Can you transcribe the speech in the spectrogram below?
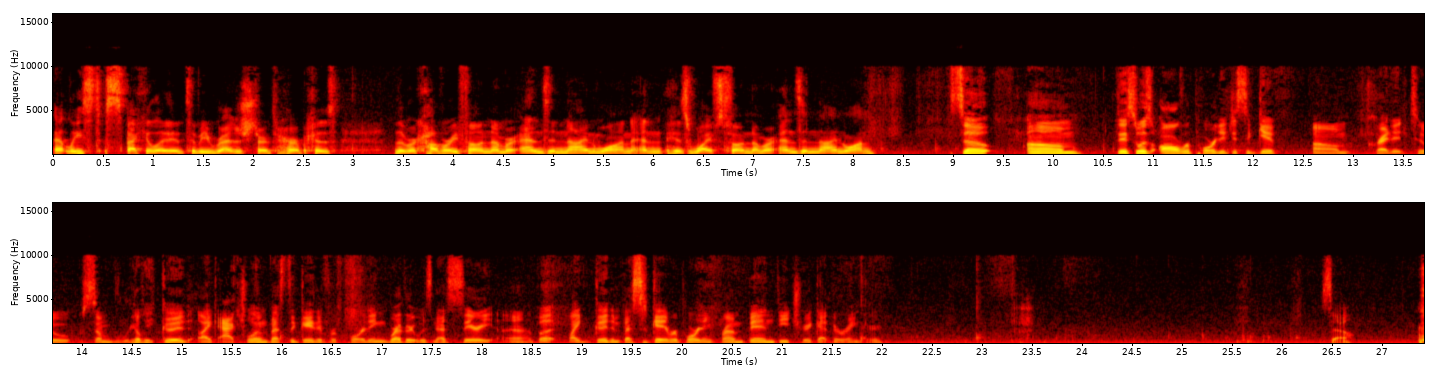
at least speculated to be registered to her because the recovery phone number ends in nine one and his wife's phone number ends in nine one. So, um, this was all reported just to give um, credit to some really good, like, actual investigative reporting, whether it was necessary, uh, but, like, good investigative reporting from Ben Detrick at The Ringer. So, I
